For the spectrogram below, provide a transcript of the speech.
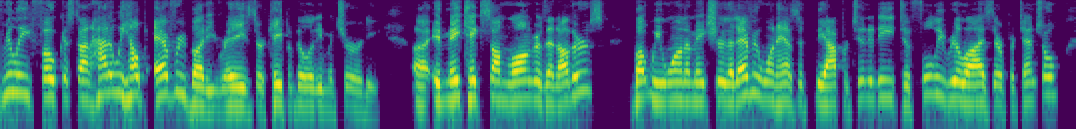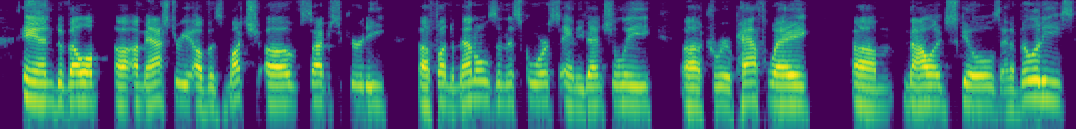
really focused on how do we help everybody raise their capability maturity. Uh, it may take some longer than others, but we want to make sure that everyone has the opportunity to fully realize their potential and develop uh, a mastery of as much of cybersecurity uh, fundamentals in this course and eventually uh, career pathway, um, knowledge, skills, and abilities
